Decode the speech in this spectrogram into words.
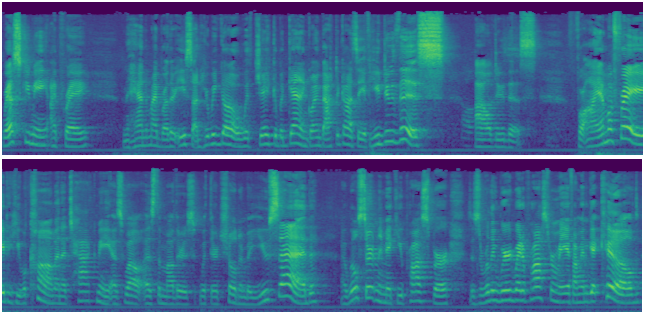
Rescue me, I pray, in the hand of my brother Esau. And here we go with Jacob again, going back to God. Say, if you do this, I'll do this. For I am afraid he will come and attack me as well as the mothers with their children. But you said, I will certainly make you prosper. This is a really weird way to prosper me if I'm going to get killed.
